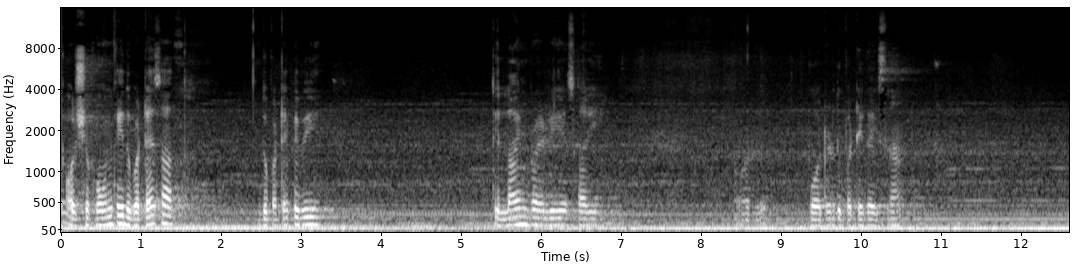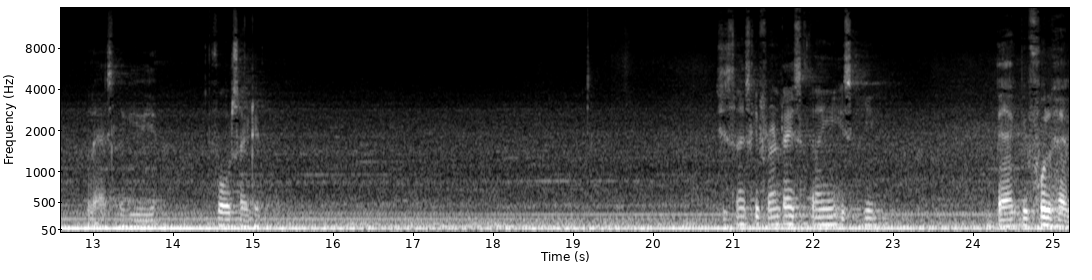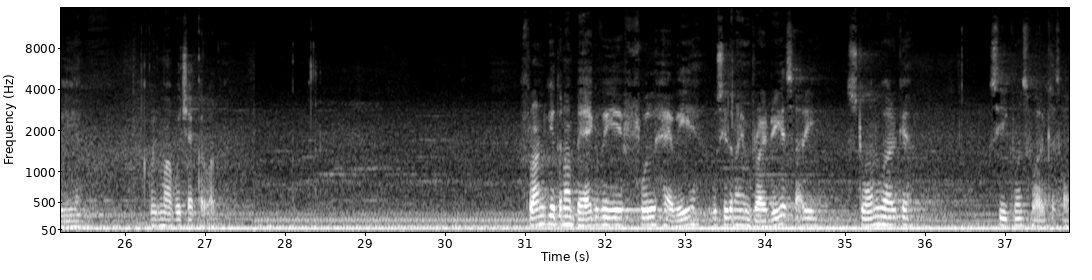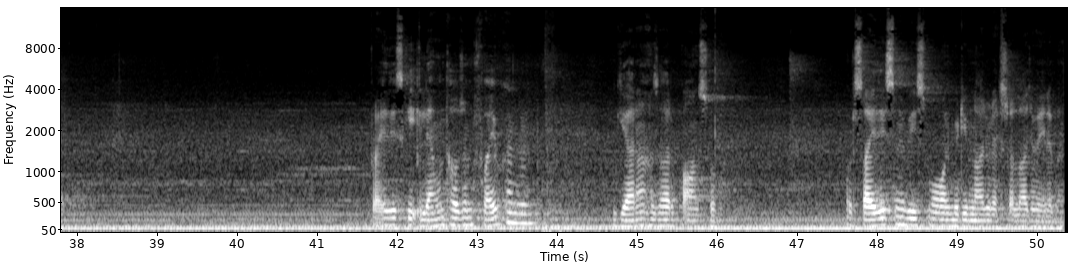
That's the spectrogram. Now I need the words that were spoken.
और शिफोन का ही दुपट्टा है साथ। दुपट्टे पे भी तिल्ला एम्ब्रॉयडरी है सारी। और बॉर्डर दुपट्टे का इस तरह। लैस लगी हुई है। फोर साइडेड जिस तरह इसकी फ्रंट है, इस तरह ही इसकी बैक भी फुल हैवी है। कुछ मैं आपको चेक करवा दूँ। फ्रंट की तरह बैग भी ये फुल हैवी है, उसी तरह एम्ब्रॉयडरी है सारी स्टोन वर्क है सीक्वेंस वर्क है सारा। प्राइस इसकी एलेवन थाउज़ेंड फाइव हंड्रेड ग्यारह हज़ार पाँच सौ। और साइज़ इसमें भी स्मॉल मीडियम लार्ज और एक्स्ट्रा लार्ज अवेलेबल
